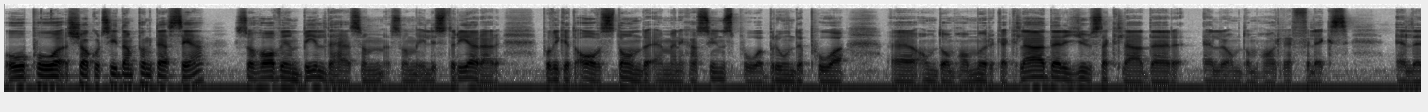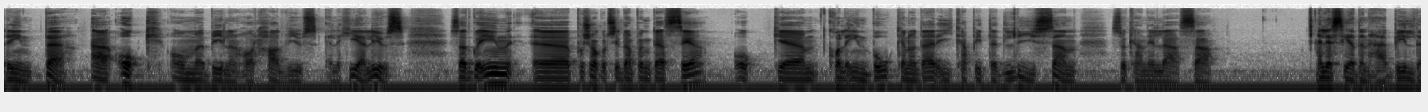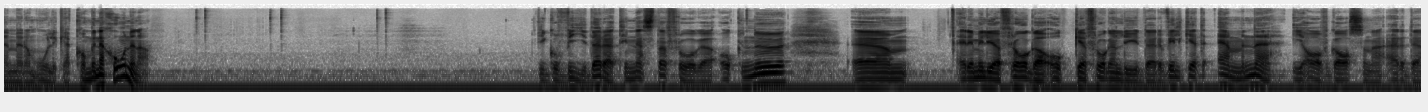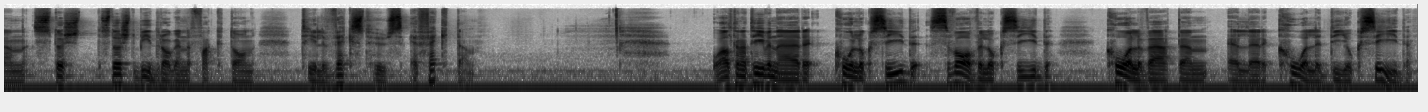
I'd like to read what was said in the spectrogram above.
Och på körkortssidan.se så har vi en bild här som, som illustrerar på vilket avstånd en människa syns på beroende på eh, om de har mörka kläder, ljusa kläder eller om de har reflex eller inte. Eh, och om bilen har halvljus eller helljus. Så att gå in eh, på körkortssidan.se och eh, kolla in boken och där i kapitlet Lysen så kan ni läsa eller se den här bilden med de olika kombinationerna. Vi går vidare till nästa fråga och nu eh, är det miljöfråga och eh, frågan lyder Vilket ämne i avgaserna är den störst, störst bidragande faktorn till växthuseffekten? Och alternativen är koloxid, svaveloxid, kolväten eller koldioxid.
